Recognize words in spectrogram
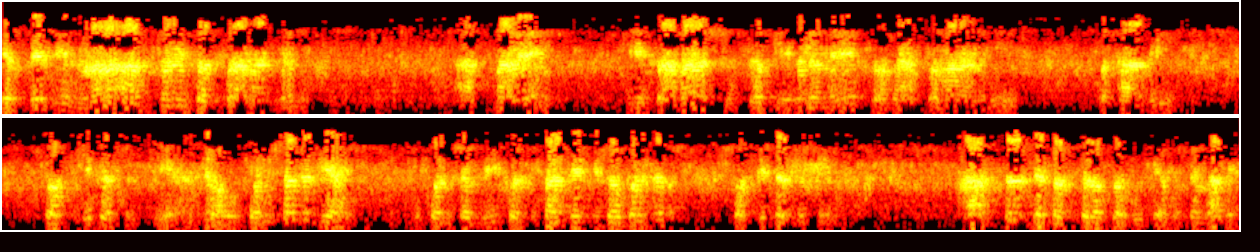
यद्यपि न आत्मा ये शुद्ध केवल में नहीं तथा भी शुद्धि जो उपनिषद दिया है। उपनिषद भी प्रतिपाद्य की सौखिक शुद्धि शास्त्र से तत्व भागे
